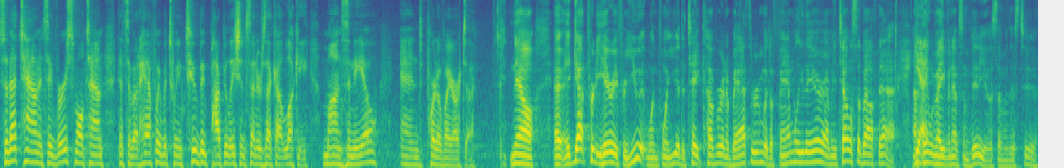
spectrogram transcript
So that town, it's a very small town that's about halfway between two big population centers that got lucky, Manzanillo and Puerto Vallarta. Now, uh, it got pretty hairy for you at one point. You had to take cover in a bathroom with a family there. I mean, tell us about that. I yeah. think we may even have some video of some of this too.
